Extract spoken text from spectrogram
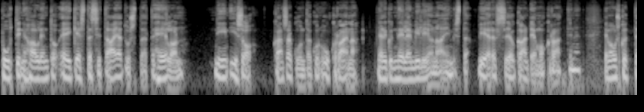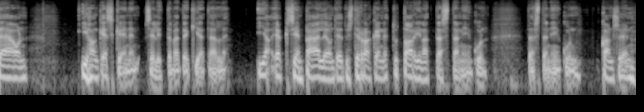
Putinin hallinto ei kestä sitä ajatusta, että heillä on niin iso kansakunta kuin Ukraina, 44 miljoonaa ihmistä vieressä, joka on demokraattinen. Ja mä uskon, että tämä on ihan keskeinen selittävä tekijä tälle. Ja, ja siihen päälle on tietysti rakennettu tarinat tästä, niin kuin, tästä niin kuin kansojen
